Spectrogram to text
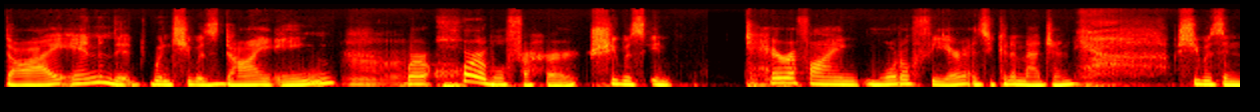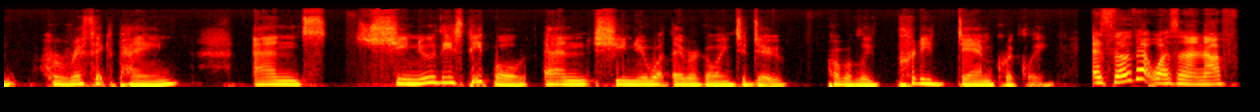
die in, that when she was dying, mm. were horrible for her. She was in terrifying mortal fear, as you can imagine. Yeah. She was in horrific pain, and she knew these people, and she knew what they were going to do probably pretty damn quickly. As though that wasn't enough,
